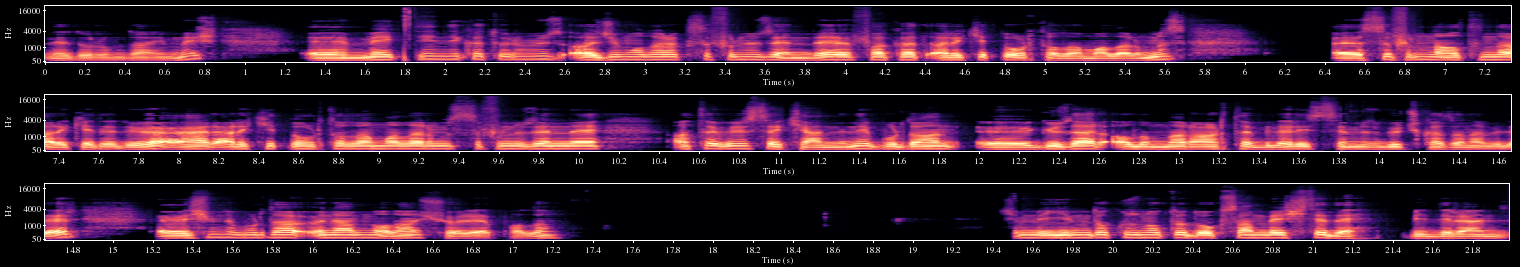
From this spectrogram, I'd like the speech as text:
ne durumdaymış? Eee, MACD indikatörümüz hacim olarak sıfırın üzerinde fakat hareketli ortalamalarımız eee, sıfırın altında hareket ediyor. Eğer hareketli ortalamalarımız sıfırın üzerine atabilirse kendini buradan eee, güzel alımlar artabilir, hissemiz güç kazanabilir. Eee, şimdi burada önemli olan şöyle yapalım. Şimdi 29.95'te de bir direnç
